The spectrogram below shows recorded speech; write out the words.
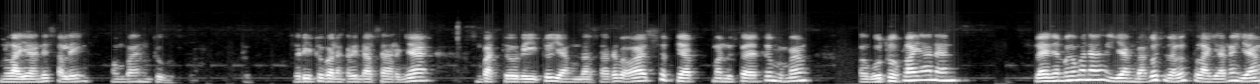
melayani, saling membantu. Jadi itu barangkali dasarnya empat teori itu yang mendasari bahwa setiap manusia itu memang butuh pelayanan. Pelayanan bagaimana? Yang bagus adalah pelayanan yang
